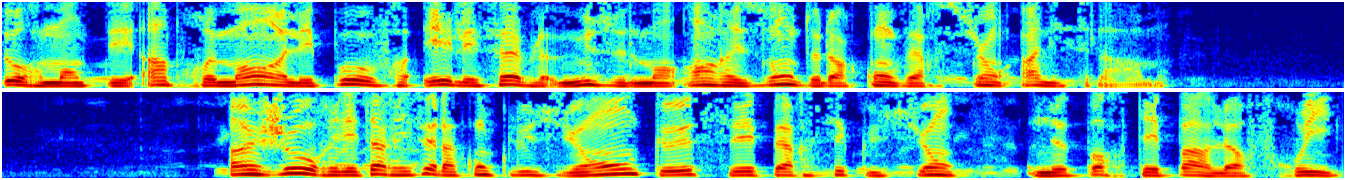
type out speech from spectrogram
tourmentait âprement les pauvres et les faibles musulmans en raison de leur conversion à l'islam. Un jour, il est arrivé à la conclusion que ces persécutions ne portaient pas leurs fruits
